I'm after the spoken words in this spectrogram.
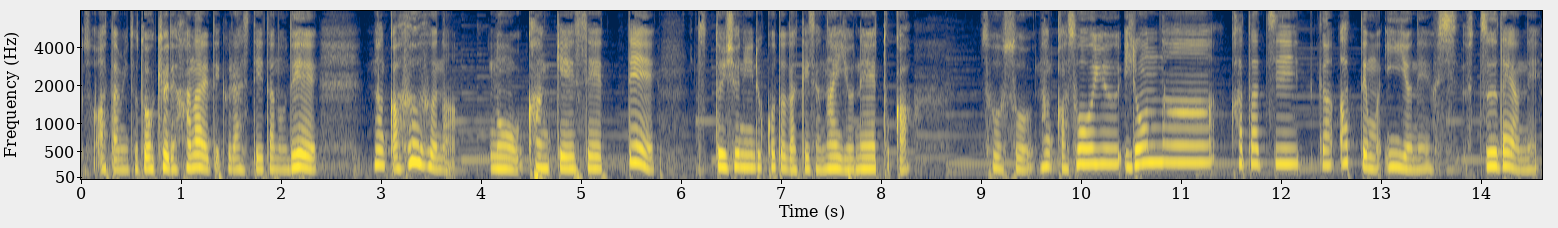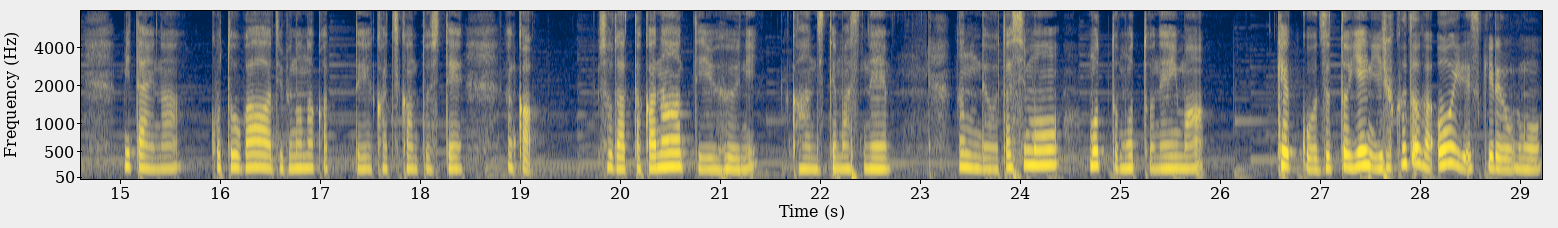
そう熱海と東京で離れて暮らしていたのでなんか夫婦なの関係性ってずっと一緒にいることだけじゃないよねとかそうそうなんかそういういろんな形があってもいいよね普通だよね。みたいなことが自分の中で価値観としてなんか育ったかなっていう風に感じてますね。なので私ももっともっとね今結構ずっと家にいることが多いですけれども、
